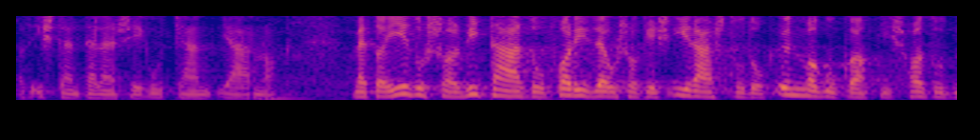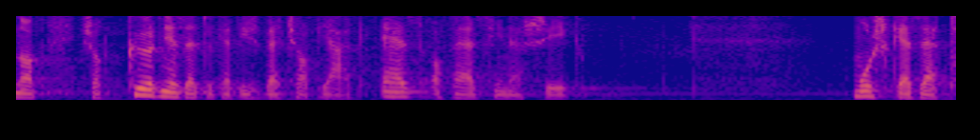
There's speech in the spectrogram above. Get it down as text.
az istentelenség útján járnak. Mert a Jézussal vitázó farizeusok és írástudók önmagukak is hazudnak, és a környezetüket is becsapják. Ez a felszínesség. Most kezet,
